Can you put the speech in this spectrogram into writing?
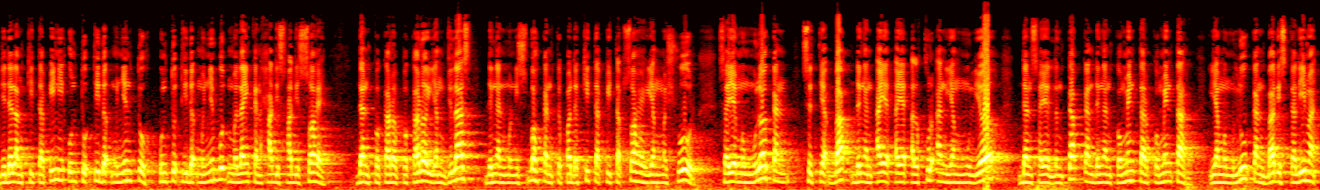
di dalam kitab ini untuk tidak menyentuh untuk tidak menyebut melainkan hadis-hadis sahih dan perkara-perkara yang jelas dengan menisbahkan kepada kitab-kitab sahih yang masyhur. Saya memulakan setiap bab dengan ayat-ayat Al-Quran yang mulia dan saya lengkapkan dengan komentar-komentar yang memerlukan baris kalimat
